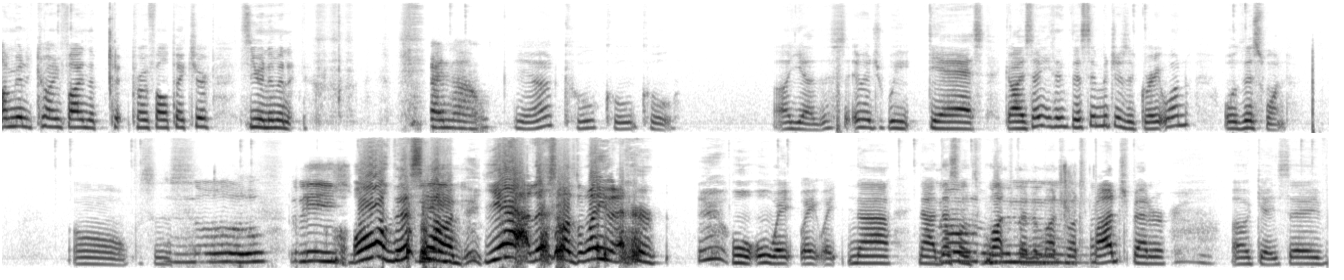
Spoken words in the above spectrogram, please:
I'm- gonna try and find the profile picture. See you in a minute. Right now. Yeah, cool, cool, cool. Uh, yeah, this image we yes, guys. Don't you think this image is a great one, or this one? Oh, this is. No, please. Oh, this one! Yeah, this one's way better. Oh, oh, wait, wait, wait. Nah, nah. This No, one's much no, better, no, much, much, much better. Okay, save.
